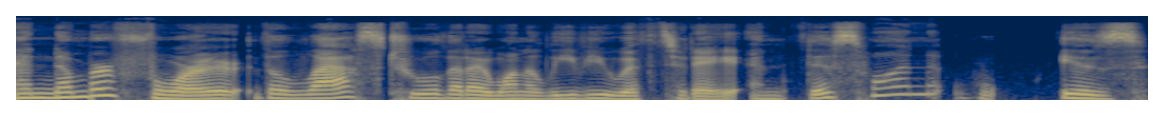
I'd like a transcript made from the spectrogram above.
And number four, the last tool that I want to leave you with today, and this one is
